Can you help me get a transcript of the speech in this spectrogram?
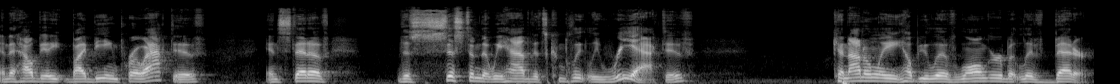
And that how be, by being proactive, instead of this system that we have that's completely reactive, can not only help you live longer, but live better.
